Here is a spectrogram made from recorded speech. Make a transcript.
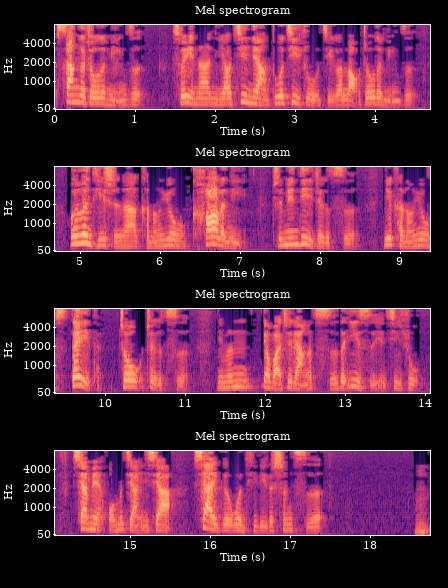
三个州的名字，所以呢，你要尽量多记住几个老州的名字。问问题时呢，可能用 colony 殖民地这个词，也可能用 state 州这个词。你们要把这两个词的意思也记住。下面我们讲一下下一个问题里的生词。嗯，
